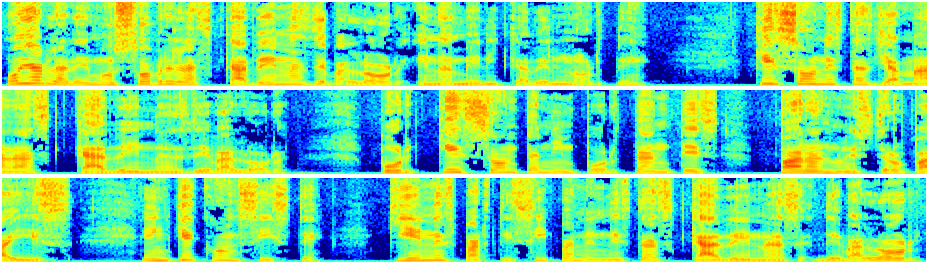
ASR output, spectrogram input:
hoy hablaremos sobre las cadenas de valor en América del Norte. ¿Qué son estas llamadas cadenas de valor? ¿Por qué son tan importantes para nuestro país? ¿En qué consiste? ¿Quiénes participan en estas cadenas de valor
